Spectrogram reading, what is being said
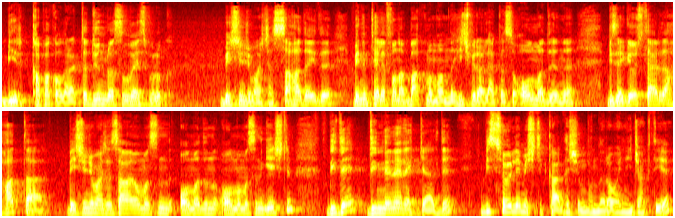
bir kapak olarak da dün Russell Westbrook 5. maçta sahadaydı. Benim telefona bakmamamla hiçbir alakası olmadığını bize gösterdi. Hatta 5. maçta sahada olmasının olmadığını olmamasını geçtim. Bir de dinlenerek geldi. Biz söylemiştik kardeşim bunları oynayacak diye.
